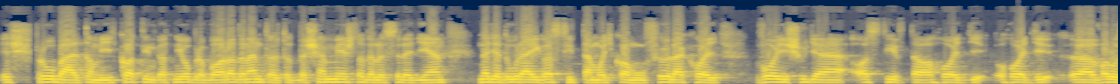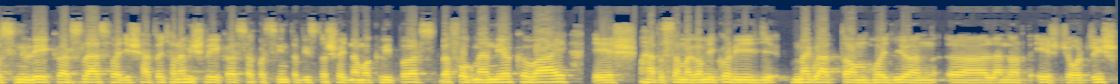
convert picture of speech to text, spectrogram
és próbáltam így kattintgatni jobbra-balra, de nem töltött be semmi, és tad először egy ilyen negyed óráig azt hittem, hogy kamu, főleg, hogy Voy is ugye azt írta, hogy, hogy valószínű Lakers lesz, vagyis hát hogyha nem is Lakers, akkor szinte biztos, hogy nem a Clippers be fog menni a Kawhi, és hát aztán meg amikor így megláttam, hogy jön uh, Leonard és George is,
